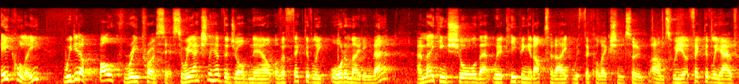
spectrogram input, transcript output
Equally, we did a bulk reprocess. So we actually have the job now of effectively automating that and making sure that we're keeping it up to date with the collection too. Um, so we effectively have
